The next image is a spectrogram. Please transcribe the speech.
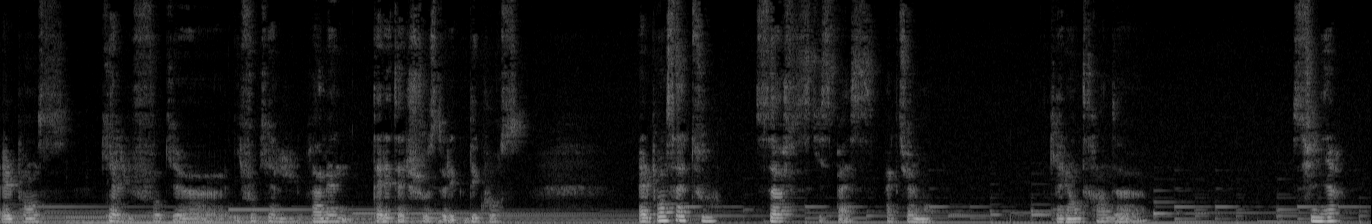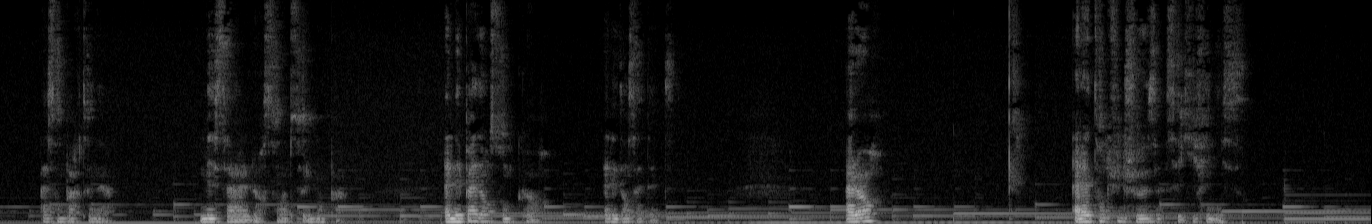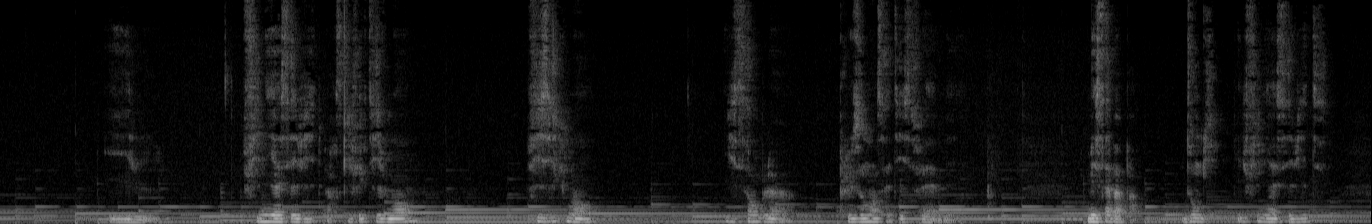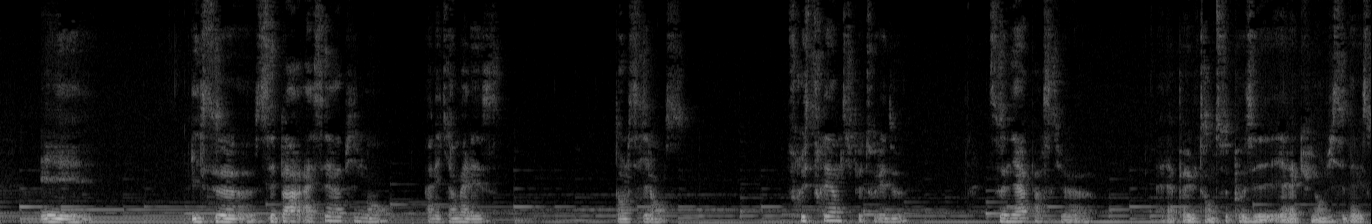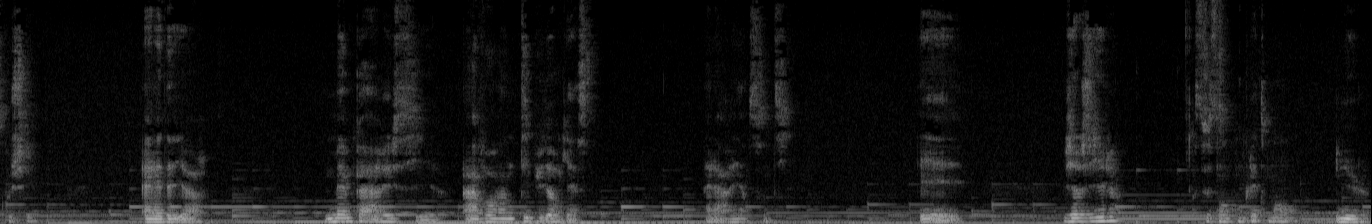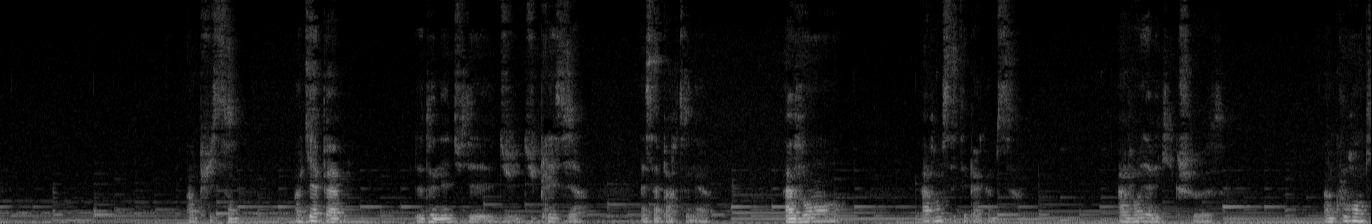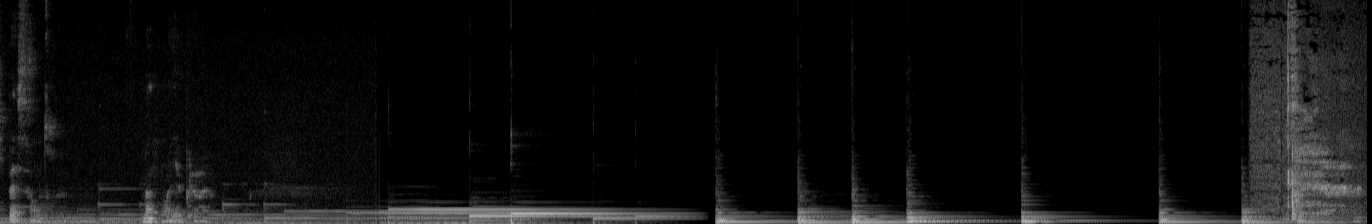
Elle pense qu'il faut qu'elle ramène telle et telle chose de des courses. Elle pense à tout, sauf ce qui se passe actuellement. Qu'elle est en train de s'unir à son partenaire. Mais ça, elle ne le ressent absolument pas. Elle n'est pas dans son corps, elle est dans sa tête. Alors, elle attend qu'une chose, c'est qu'il finisse. Il finit assez vite parce qu'effectivement, physiquement, il semble plus ou moins satisfait, mais, mais ça va pas. Donc, il finit assez vite et ils se séparent assez rapidement avec un malaise, dans le silence, frustrés un petit peu tous les deux. Sonia parce que elle n'a pas eu le temps de se poser et elle a qu'une envie, c'est d'aller se coucher. Elle a d'ailleurs même pas réussi à avoir un début d'orgasme. Elle a rien senti. Et Virgile se sent complètement nul, impuissant, incapable de donner du, plaisir à sa partenaire. Avant, avant c'était pas comme ça. Avant, il y avait quelque chose, un courant qui passait entre eux. Maintenant, il n'y a plus rien.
